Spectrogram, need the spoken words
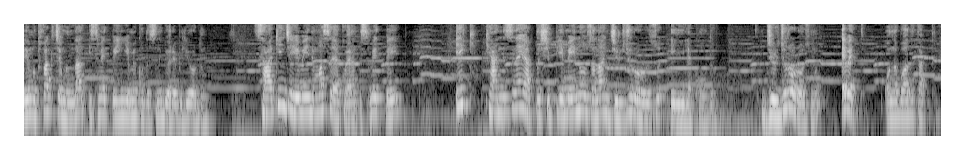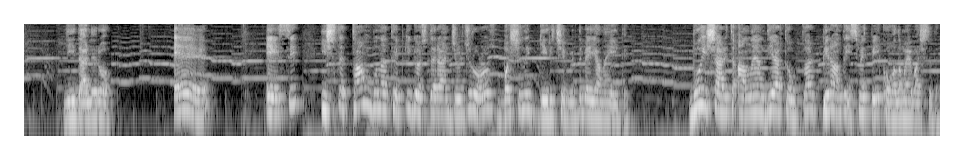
ve mutfak camından İsmet Bey'in yemek odasını görebiliyordum. Sakince yemeğini masaya koyan İsmet Bey ilk kendisine yaklaşıp yemeğine uzanan cırcır horozu eliyle kovdu. Cırcır horoz mu? Evet, ona bu adı taktım. Liderleri o. E E'si işte tam buna tepki gösteren cırcır horoz başını geri çevirdi ve yana eğdi. Bu işareti anlayan diğer tavuklar bir anda İsmet Bey'i kovalamaya başladı.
